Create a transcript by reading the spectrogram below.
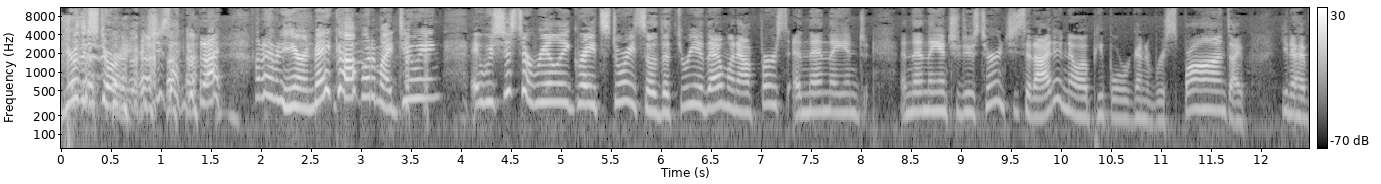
You're the story. and she's like, but I, I don't have any hair and makeup. What am I doing? It was just a really great story. So the three of them went out first, and then they in, and then they introduced her, and she said, I didn't know how people were going to respond. I, you know, have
